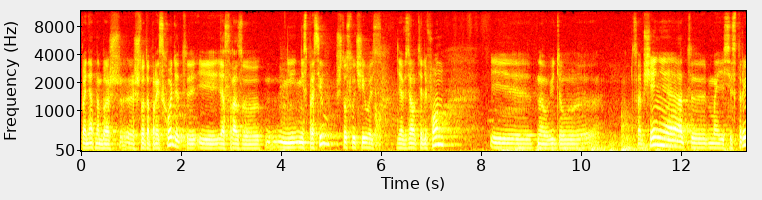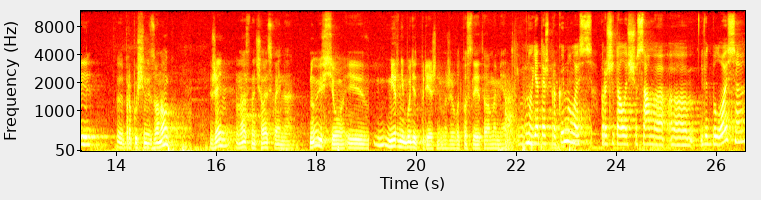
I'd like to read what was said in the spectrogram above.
понятно было, что-то происходит, и я сразу не, не спросил, что случилось. Я взял телефон и ну, увидел сообщение от моей сестры, пропущенный звонок. Жень, у нас началась война. Ну і все, і мір не буде прежнім уже вот після цього моменту. Ну я теж прокинулась, прочитала, що саме е, відбулося,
